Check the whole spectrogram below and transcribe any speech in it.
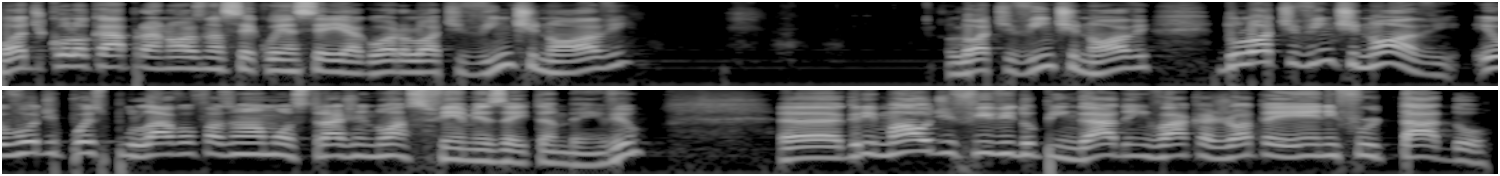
Pode colocar para nós na sequência aí agora o lote 29. Lote 29. Do lote 29, eu vou depois pular, vou fazer uma amostragem de umas fêmeas aí também, viu? Uh, Grimaldi Five do Pingado em vaca JN Furtado,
